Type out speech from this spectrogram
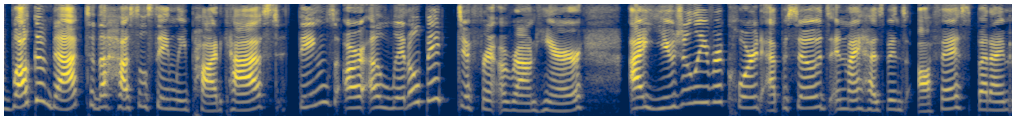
Welcome back to the Hustle Sanely podcast. Things are a little bit different around here. I usually record episodes in my husband's office, but I'm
